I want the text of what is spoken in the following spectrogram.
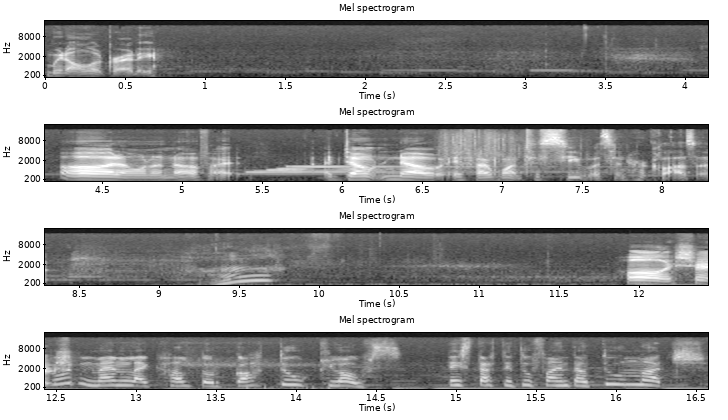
We don't look ready. Oh, I don't want to know if I... I don't know if I want to see what's in her closet. Huh? Holy shit. Good men like Haldor got too close. They started to find out too much.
